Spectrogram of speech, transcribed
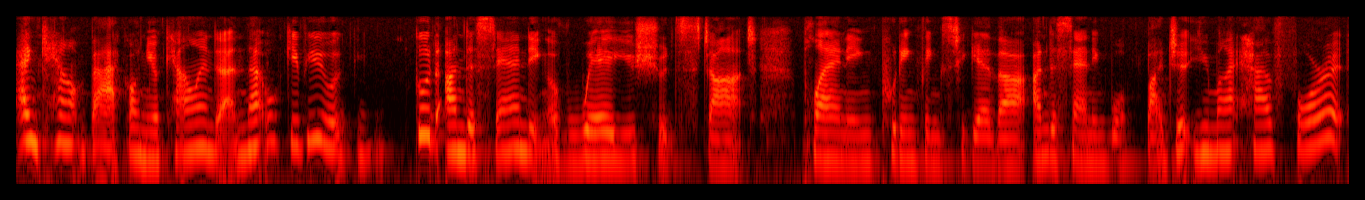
and count back on your calendar and that will give you a good understanding of where you should start planning, putting things together, understanding what budget you might have for it,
